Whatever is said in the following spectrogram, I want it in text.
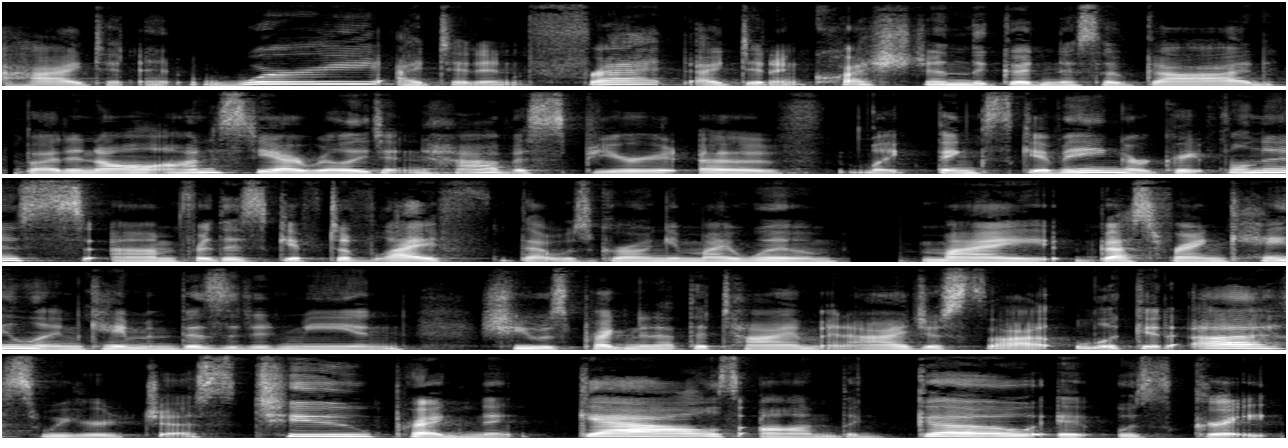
I didn't worry, I didn't fret, I didn't question the goodness of God. But in all honesty, I really didn't have a spirit of like thanksgiving or gratefulness um, for this gift of life that was growing in my womb my best friend Kaylin came and visited me, and she was pregnant at the time. And I just thought, look at us. We are just two pregnant gals on the go. It was great.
